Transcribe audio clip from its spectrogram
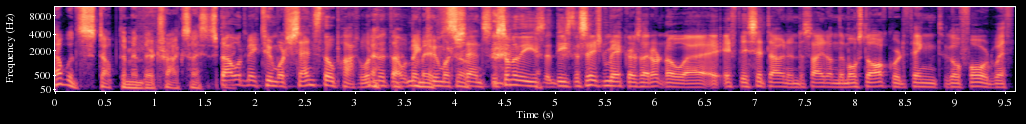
That would stop them in their tracks, I suspect. That would make too much sense, though, Pat, wouldn't it? That would make too much so. sense. Some of these these decision makers, I don't know uh, if they sit down and decide on the most awkward thing to go forward with.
